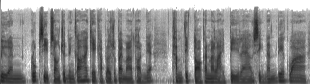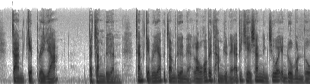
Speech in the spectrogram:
เดือนกรุ๊ป42.195 k ครับ เราจะไปมาราธอนเนี่ยทำติดต่อกันมาหลายปีแล้ว สิ่งนั้นเรียกว่าการเก็บระยะ ประจำเดือน การเก็บระยะประจำเดือนเนี่ยเราก็ไปทำอยู่ในแอปพลิเคชันหนึ่งชื่อว่า Endomondo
